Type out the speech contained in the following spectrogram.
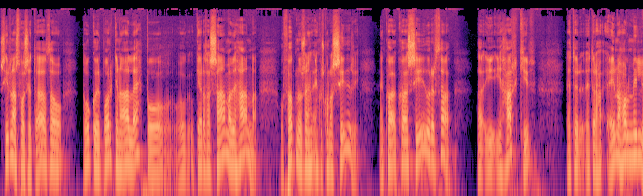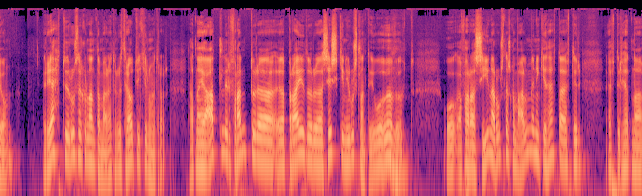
Sýrlandsfósetta þá tókuður borgina að lepp og, og gera það sama við hana og fögnuðu svo einhvers konar sigri en hva, hvaða sigur er það? það í, í Harkiv þetta er, þetta er eina hálf miljón rétt við rúsnesku landamæri þetta eru 30 kilometrar þarna er allir frandur eða, eða bræður eða sískin í Rúslandi og öfugt mm. og að fara að sína rúsneskum almenningi þetta eftir, eftir hérna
